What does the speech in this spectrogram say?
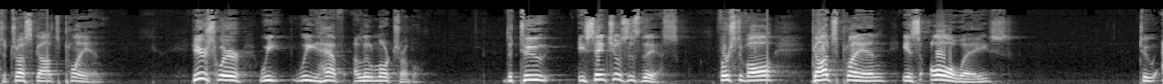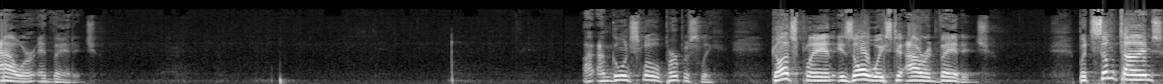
to trust God's plan. Here's where we, we have a little more trouble. The two essentials is this. First of all, God's plan is always to our advantage. I, am going slow purposely. God's plan is always to our advantage. But sometimes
